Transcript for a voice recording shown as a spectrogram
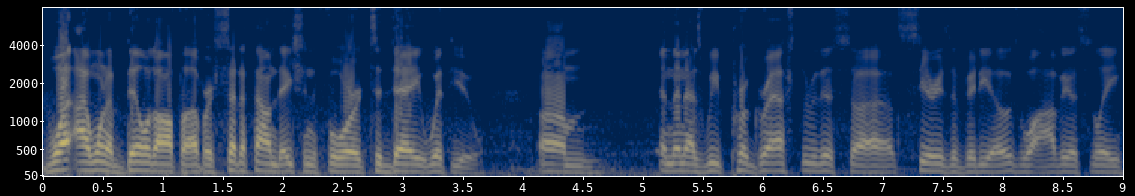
what I want to build off of or set a foundation for today with you. Um, and then as we progress through this uh, series of videos, we'll obviously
